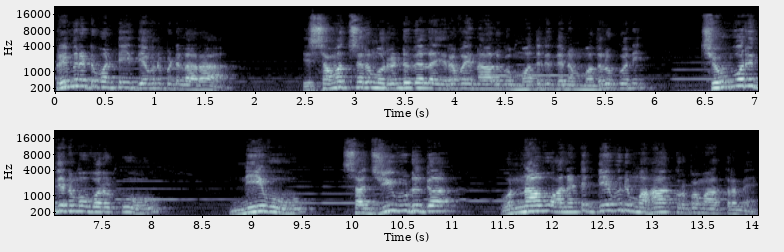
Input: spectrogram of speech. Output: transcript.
ప్రేమినటువంటి దేవుని బిడ్డలారా ఈ సంవత్సరము రెండు వేల ఇరవై నాలుగు మొదటి దినం మొదలుకొని చివరి దినము వరకు నీవు సజీవుడుగా ఉన్నావు అనంటే దేవుని మహాకృప మాత్రమే.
